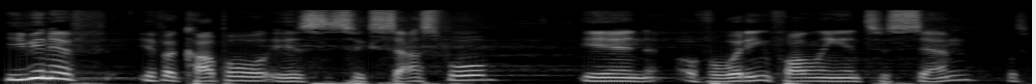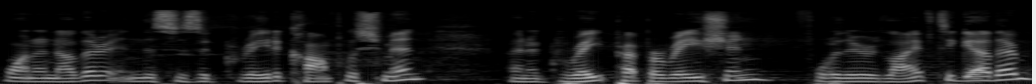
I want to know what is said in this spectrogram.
Even if, if a couple is successful in avoiding falling into sin with one another, and this is a great accomplishment and a great preparation for their life together,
